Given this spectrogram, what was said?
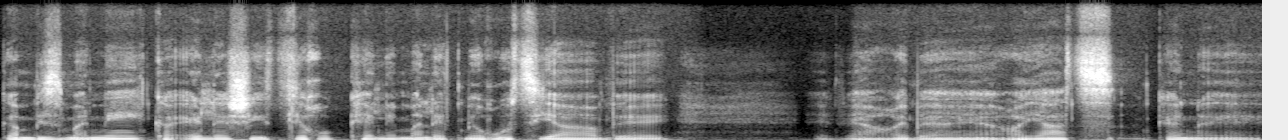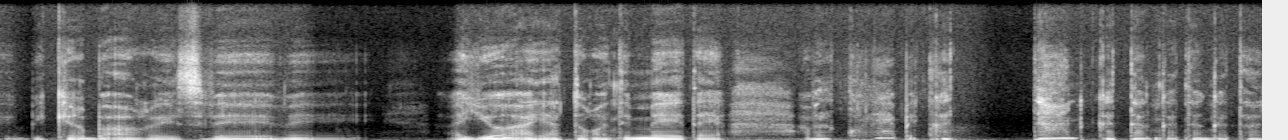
גם בזמני, כאלה שהצליחו כן להימלט מרוסיה, ו... והרי הרייץ, כן, אה, ביקר בארץ, והיה תורת אמת, היה... אבל הכל היה בקטן, קטן, קטן, קטן.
